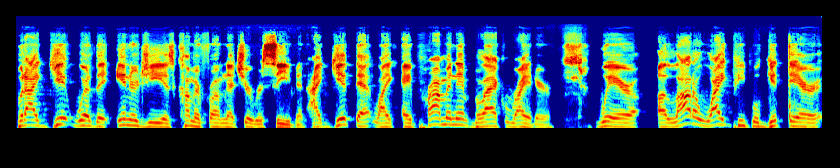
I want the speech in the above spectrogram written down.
but I get where the energy is coming from that you're receiving. I get that, like a prominent black writer, where a lot of white people get their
